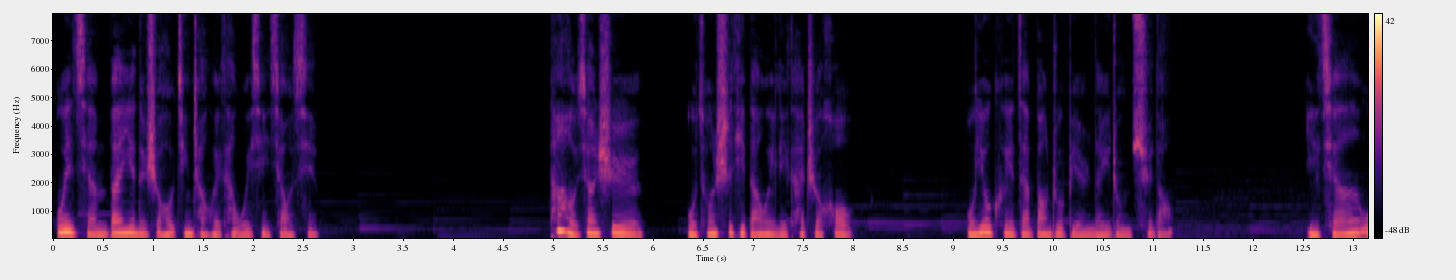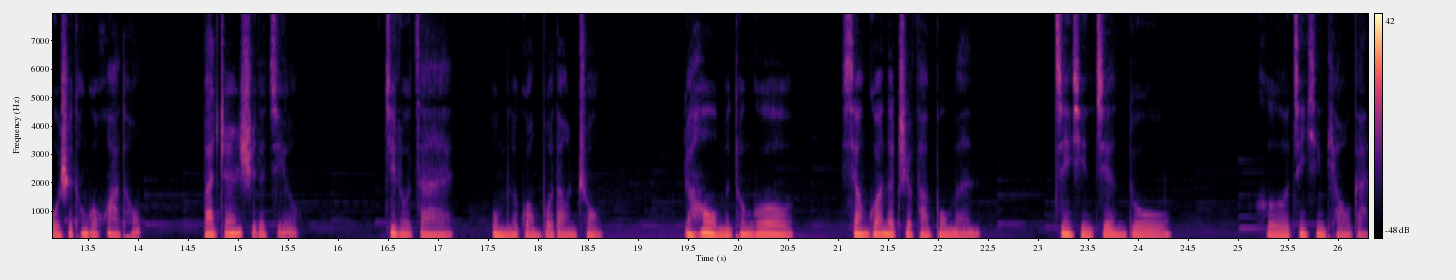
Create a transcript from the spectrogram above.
我以前半夜的时候经常会看微信消息，他好像是我从实体单位离开之后，我又可以再帮助别人的一种渠道。以前我是通过话筒，把真实的记录记录在。我们的广播当中，然后我们通过相关的执法部门进行监督和进行调改。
